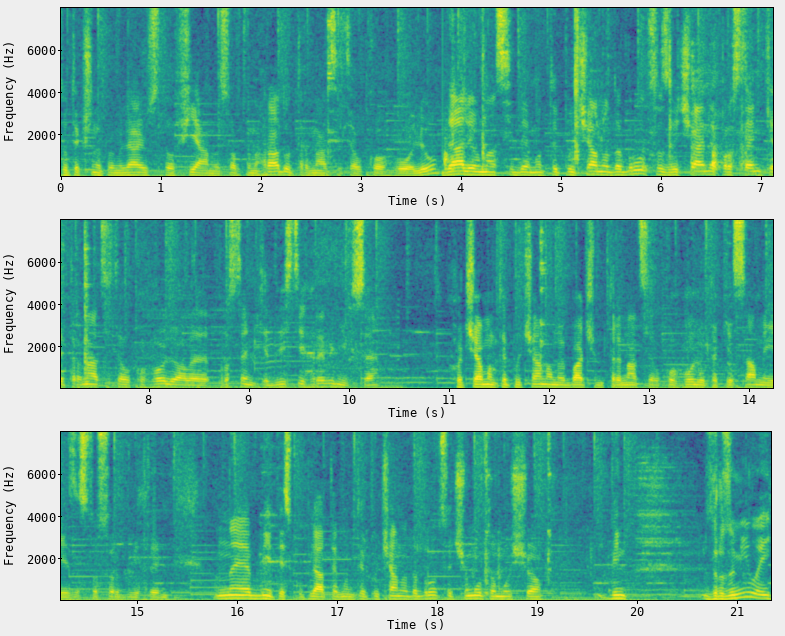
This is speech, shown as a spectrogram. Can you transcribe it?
Тут, якщо не помиляюсь, то фіано сорт винограду, 13 алкоголю. Далі у нас йде Монтепульчано Добруцо, звичайне простеньке, 13 алкоголю, але простеньке 200 гривень і все. Хоча Монтепульчано ми бачимо 13 алкоголю, таке саме є за 142 гривні. Не бійтесь купляти Монтепульчано Добруцо. Чому? Тому що він зрозумілий,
